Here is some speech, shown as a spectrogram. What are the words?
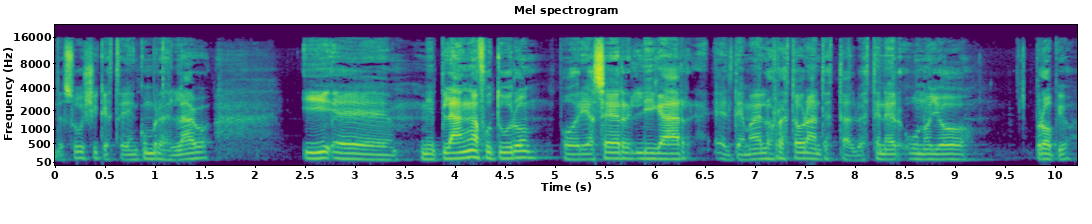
de sushi, que está ahí en Cumbres del Lago. Y eh, mi plan a futuro podría ser ligar el tema de los restaurantes, tal vez tener uno yo propio,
